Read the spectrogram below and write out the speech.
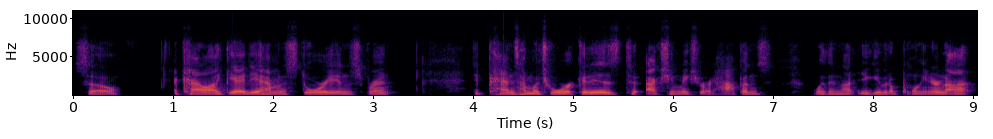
So I kind of like the idea of having a story in the sprint Depends how much work it is to actually make sure it happens, whether or not you give it a point or not.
